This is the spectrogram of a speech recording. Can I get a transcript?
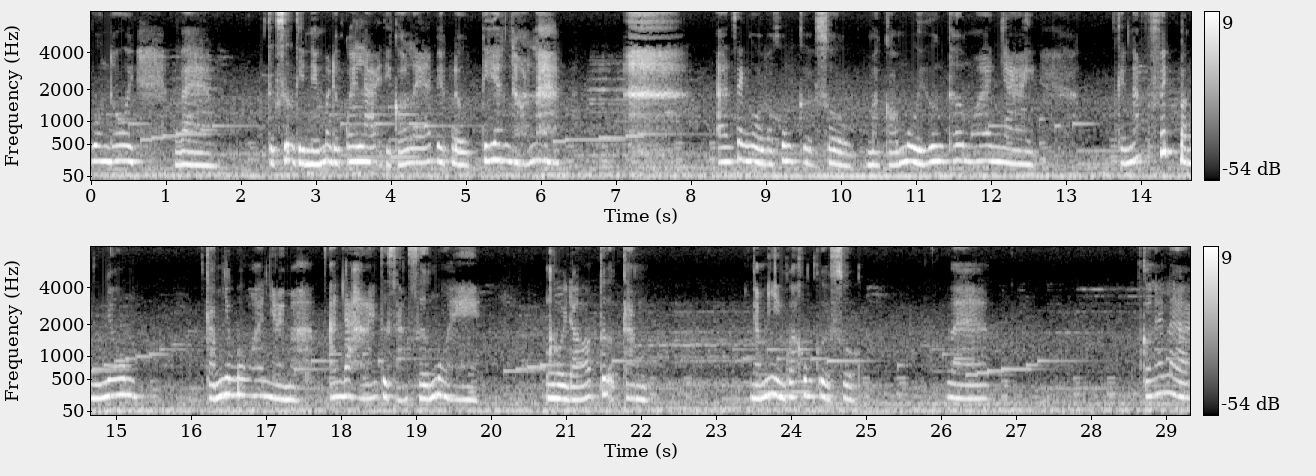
vuông thôi. Và thực sự thì nếu mà được quay lại thì có lẽ việc đầu tiên đó là An sẽ ngồi vào khung cửa sổ mà có mùi hương thơm hoa nhài, Cái nắp phích bằng nhôm, Cắm những bông hoa nhài mà An đã hái từ sáng sớm mùa hè. Ngồi đó tựa cầm Ngắm nhìn qua khung cửa sổ. Và Có lẽ là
